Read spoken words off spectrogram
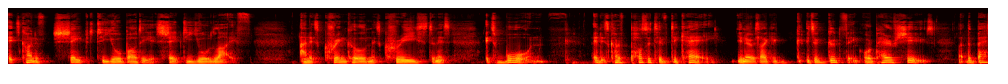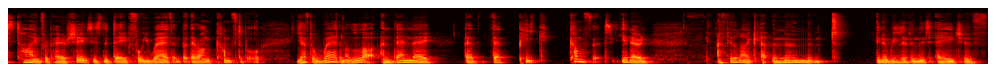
it's kind of shaped to your body, it's shaped to your life. And it's crinkled and it's creased and it's it's worn. And it's kind of positive decay. You know, it's like a, it's a good thing. Or a pair of shoes. Like the best time for a pair of shoes is the day before you wear them, but they're uncomfortable. You have to wear them a lot, and then they they're, they're peak comfort. You know, and I feel like at the moment, you know, we live in this age of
